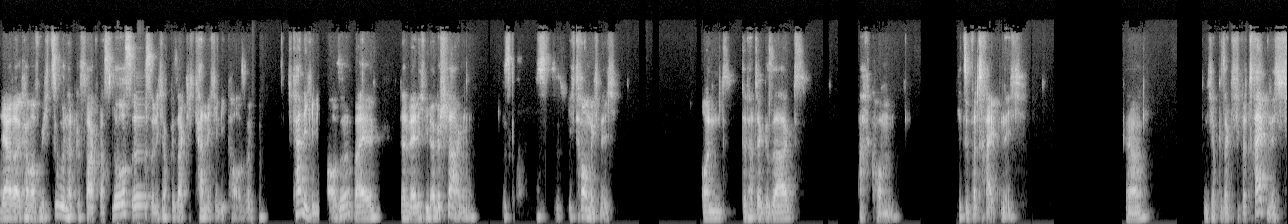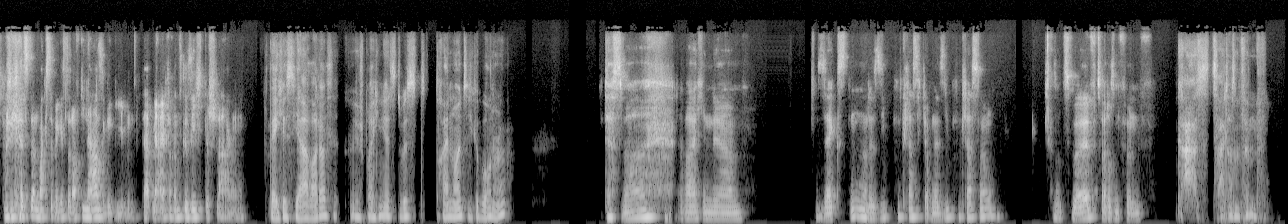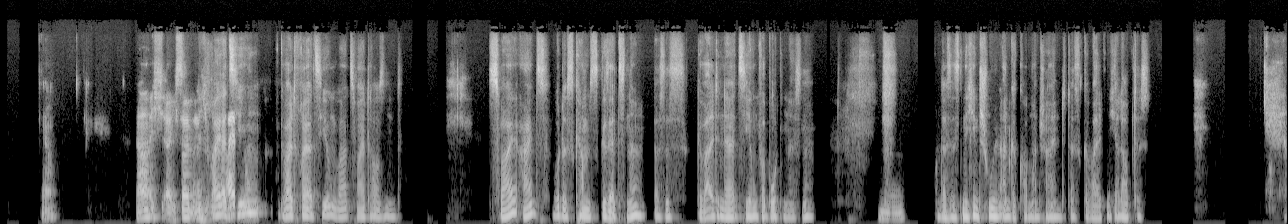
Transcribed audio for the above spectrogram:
Der Lehrer kam auf mich zu und hat gefragt, was los ist. Und ich habe gesagt, ich kann nicht in die Pause. Ich kann nicht in die Pause, weil dann werde ich wieder geschlagen. Das, das, ich traue mich nicht. Und dann hat er gesagt, ach komm, jetzt übertreib nicht. Ja. Und ich habe gesagt, ich übertreibe nicht. Ich wurde gestern, Max hat mir gestern auf die Nase gegeben. Der hat mir einfach ins Gesicht geschlagen. Welches Jahr war das? Wir sprechen jetzt, du bist 93 geboren, oder? Das war, da war ich in der sechsten oder siebten Klasse, ich glaube in der siebten Klasse. Also 12, 2005. Krass, 2005. Ja. Ja, ich, äh, ich soll nicht. Freie Erziehung, gewaltfreie Erziehung war 2002, 1, wo das kam das Gesetz, ne? Dass es Gewalt in der Erziehung verboten ist, ne? Mhm. Und das ist nicht in Schulen angekommen anscheinend, dass Gewalt nicht erlaubt ist.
